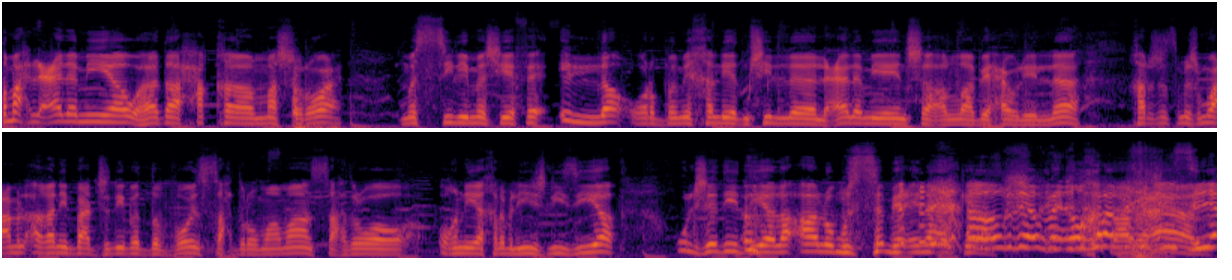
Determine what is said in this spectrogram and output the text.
طمح العالمية وهذا حق مشروع. وما السيلي ماشية فيه الا وربما يخليها تمشي للعالمية إن شاء الله بحول الله. خرجت مجموعة من الأغاني بعد تجربة The Voice استحضروا ماما استحضروا أغنية أخرى بالإنجليزية. والجديد ديالها ألو مستمعينا الكرام. أغنية أخرى بالانجليزيه.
